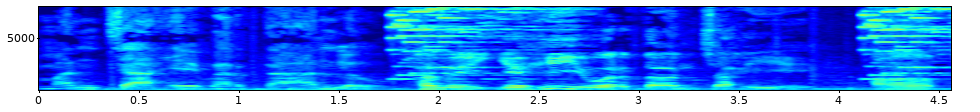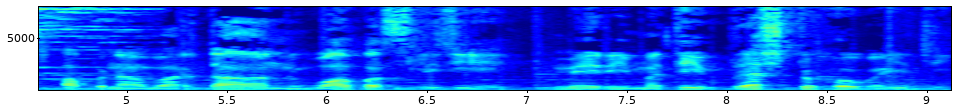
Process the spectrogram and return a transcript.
मन चाहे वरदान लो। हमें यही वरदान चाहिए। आप अपना वरदान वापस लीजिए। मेरी मति भ्रष्ट हो गई थी।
